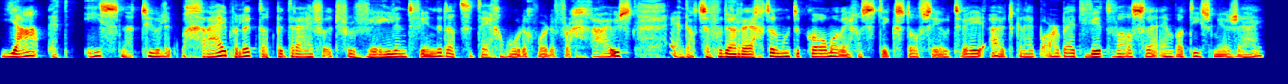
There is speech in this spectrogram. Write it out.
Ja, het is natuurlijk begrijpelijk dat bedrijven het vervelend vinden dat ze tegenwoordig worden verguisd en dat ze voor de rechter moeten komen wegens stikstof, CO2, uitknijparbeid, witwassen en wat dies meer zij.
